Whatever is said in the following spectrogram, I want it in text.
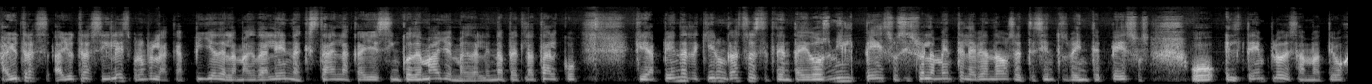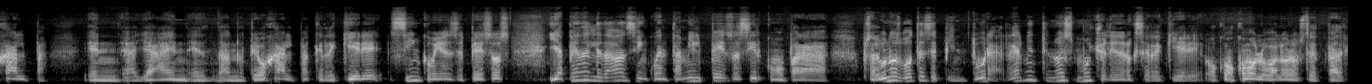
Hay otras, hay otras iglesias, por ejemplo, la Capilla de la Magdalena, que está en la calle 5 de Mayo, en Magdalena Petlatalco, que apenas requiere un gasto de 72 mil pesos y solamente le habían dado 720 pesos. O el templo de San Mateo Jalpa, en, allá en, en Jalpa que requiere 5 millones de pesos y apenas le daban 50 mil pesos, es decir, como para pues, algunos botes de pintura. Realmente no es mucho el dinero que se requiere. ¿O cómo, lo valora usted, padre?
